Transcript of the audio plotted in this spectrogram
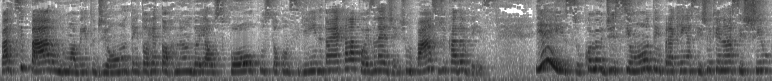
participaram do momento de ontem. Tô retornando aí aos poucos, tô conseguindo. Então é aquela coisa, né, gente? Um passo de cada vez. E é isso. Como eu disse ontem, para quem assistiu, quem não assistiu,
